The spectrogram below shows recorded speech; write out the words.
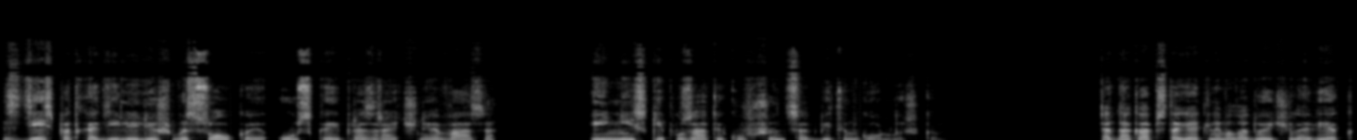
здесь подходили лишь высокая, узкая и прозрачная ваза и низкий пузатый кувшин с отбитым горлышком. Однако обстоятельный молодой человек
